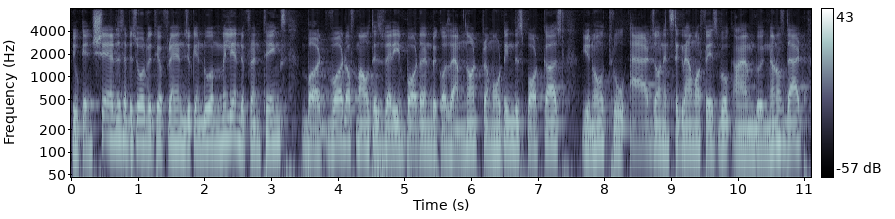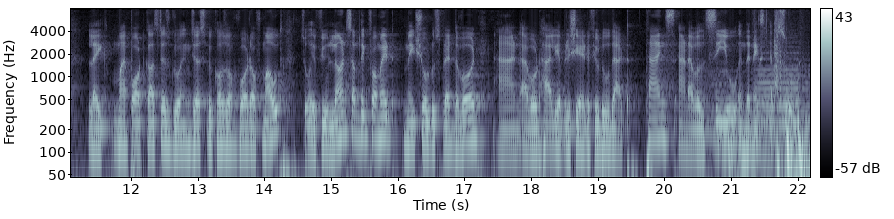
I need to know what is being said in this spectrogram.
You can share this episode with your friends. You can do a million different things. But word of mouth is very important because I am not promoting this podcast, you know, through ads on Instagram or Facebook. I am doing none of that like my podcast is growing just because of word of mouth. So if you learn something from it make sure to spread the word. And i would highly appreciate if you do that. Thanks and i will see you in the next episode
